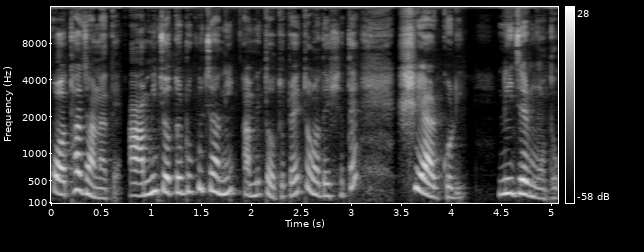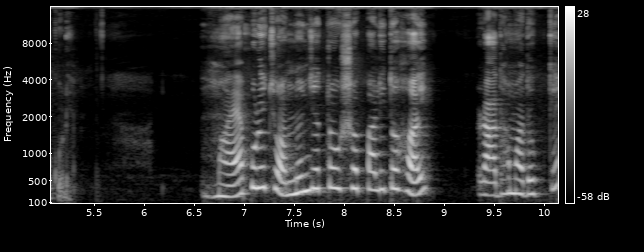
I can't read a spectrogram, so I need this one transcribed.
কথা জানাতে। আমি যতটুকু জানি, আমি ততটাই তোমাদের সাথে শেয়ার করি নিজের মতো করে। মায়াপুরে চন্দনযাত্রা উৎসব পালিত হয় রাধা মাধবকে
